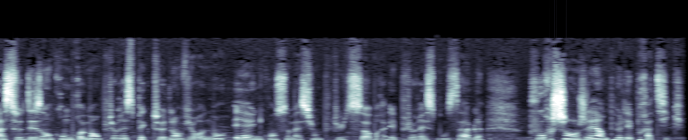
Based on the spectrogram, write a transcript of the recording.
à ce désencombrement plus respectueux de l'environnement et à une consommation plus sobre et plus responsable pour changer un peu les pratiques.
